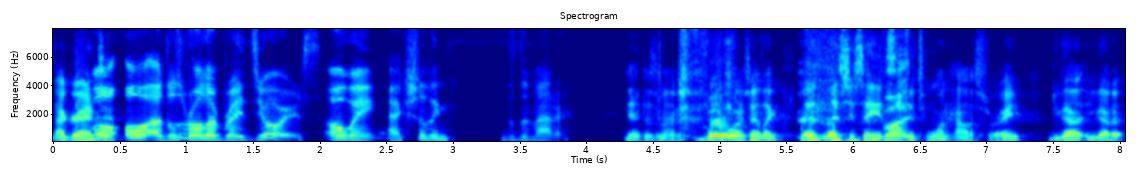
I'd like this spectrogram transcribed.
Now, granted, Well, oh, are those rollerblades yours? Oh wait, actually, it doesn't matter. yeah, it doesn't matter. But what I'm saying, like, let, let's just say it's, But- it's one house, right? You got you got a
